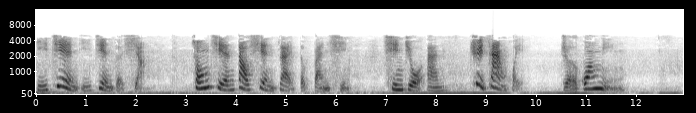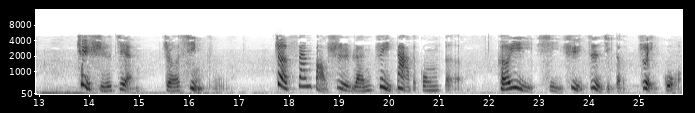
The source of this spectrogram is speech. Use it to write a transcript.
一件一件的想。从前到现在的反省，亲就安；去忏悔，则光明；去实践，则幸福。这三宝是人最大的功德，可以洗去自己的罪过，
